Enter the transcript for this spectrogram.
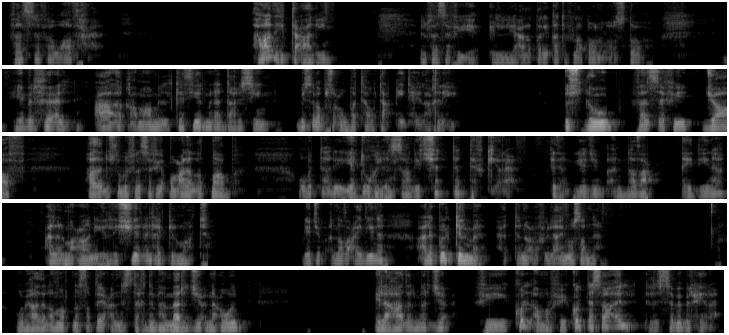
فلسفة واضحة. هذه التعاليم الفلسفية اللي على طريقة أفلاطون وأرسطو هي بالفعل عائق أمام الكثير من الدارسين بسبب صعوبتها وتعقيدها إلى آخره. أسلوب فلسفي جاف. هذا الأسلوب الفلسفي يقوم على الأطناب وبالتالي يتوه الإنسان يتشتت تفكيره. اذا يجب أن نضع أيدينا على المعاني اللي يشير لها الكلمات. يجب أن نضع أيدينا على كل كلمة حتى نعرف إلى أين وصلنا. وبهذا الأمر نستطيع أن نستخدمها مرجع نعود إلى هذا المرجع في كل أمر في كل تساؤل لسبب الحيرة.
